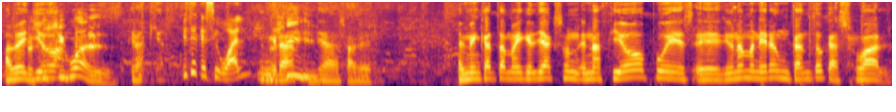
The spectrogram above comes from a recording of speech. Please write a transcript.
A ver, Pero yo... sos igual. Gracias. ¿Viste que es igual? Gracias, a ver. A mí me encanta Michael Jackson. Eh, Nació pues eh, de una manera un tanto casual.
